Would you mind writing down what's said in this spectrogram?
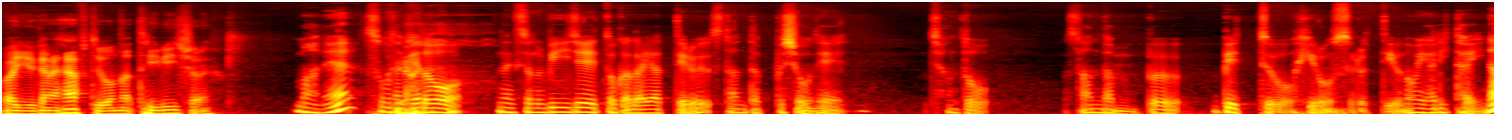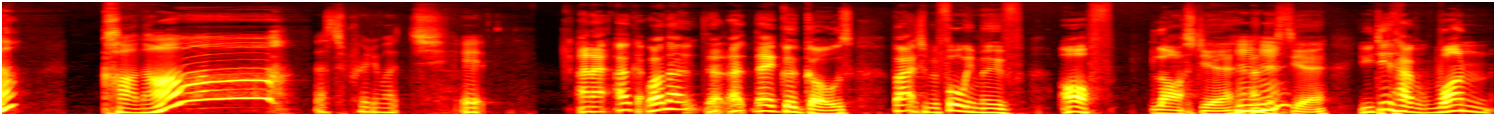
Well, you're going to have to on that TV show. まあね、そうだけど、なんかその BJ とかがやってるスタンダップショーで、ちゃんとスタンダップビットを披露するっていうのをやりたいな。かな That's pretty much it. And uh, okay, well, no, th- th- they're good goals. But actually, before we move off last year and this year, you did have one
